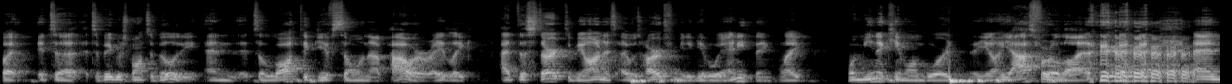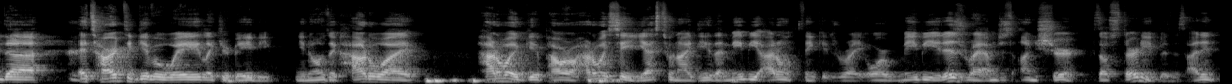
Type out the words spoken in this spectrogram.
But it's a it's a big responsibility, and it's a lot to give someone that power, right? Like at the start, to be honest, it was hard for me to give away anything. Like when Mina came on board, you know, he asked for a lot, and uh, it's hard to give away like your baby. You know, it's like how do I, how do I give power? How do I say yes to an idea that maybe I don't think is right, or maybe it is right? I'm just unsure because I was starting a business. I didn't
